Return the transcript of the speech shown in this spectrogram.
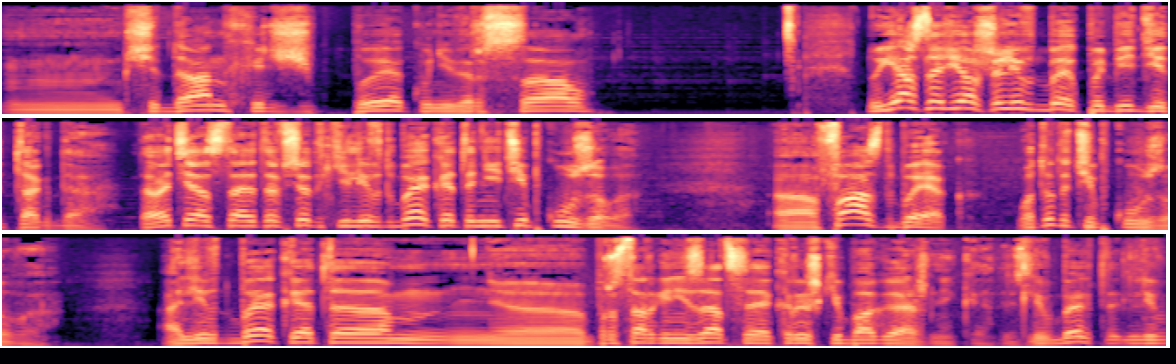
Седан, хэтчбэк, универсал. Ну, ясно дело, что лифтбэк победит тогда. Давайте оставим, это все-таки лифтбэк, это не тип кузова. Фастбэк, вот это тип кузова. А лифтбэк это э, просто организация крышки багажника. То есть лифтбэк, лиф,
